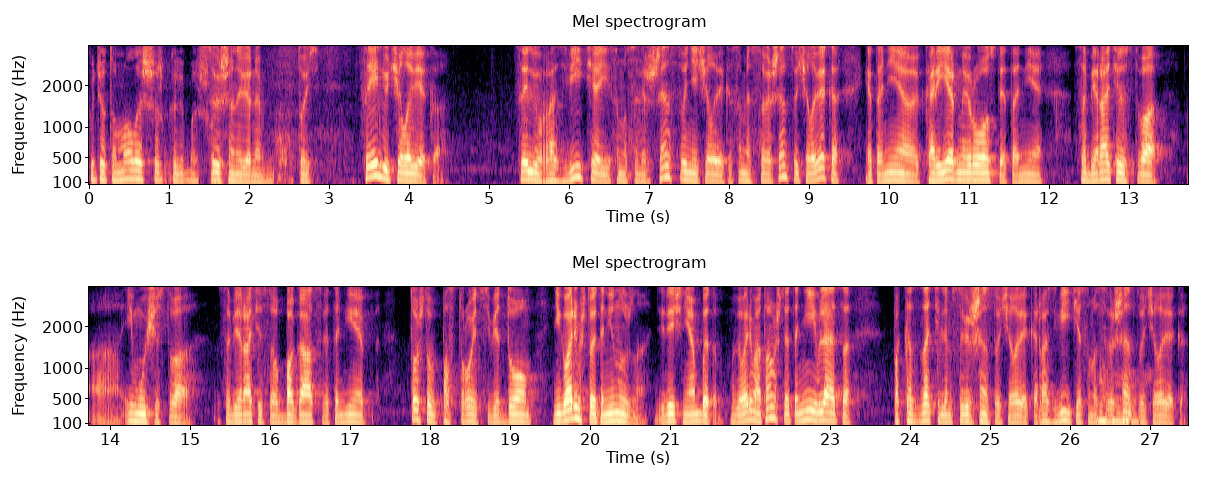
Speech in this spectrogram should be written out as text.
Будь это малый ширк или большой. Совершенно верно. То есть целью человека, целью развития и самосовершенствования человека, самосовершенство человека – это не карьерный рост, это не собирательство а, имущества, собирательство богатств, это не то, чтобы построить себе дом. Не говорим, что это не нужно, речь не об этом. Мы говорим о том, что это не является показателем совершенства человека, развития самосовершенства человека.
